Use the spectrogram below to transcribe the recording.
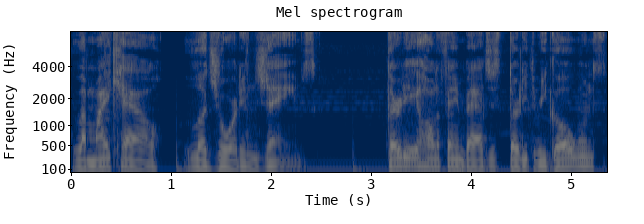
LaMichael La Jordan James. 38 Hall of Fame badges, 33 gold ones,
